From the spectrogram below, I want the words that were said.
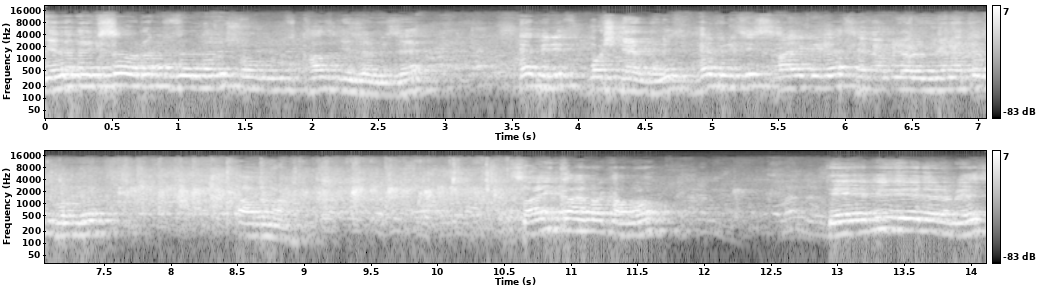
Geleneksel olarak düzenlemiş olduğumuz kaz gecemize hepiniz hoş geldiniz. Hepinizi saygıyla selamlıyoruz yönetim kurulu adına. Sayın Kaymakamım, değerli üyelerimiz,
